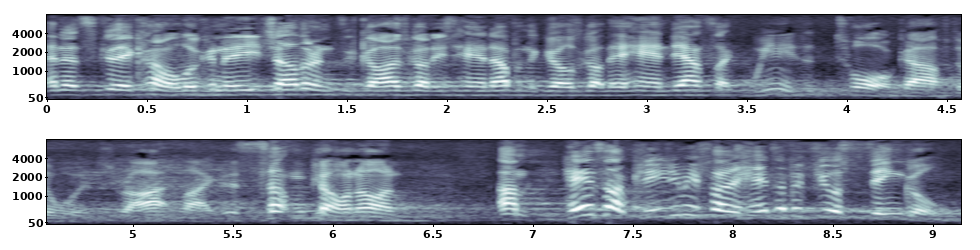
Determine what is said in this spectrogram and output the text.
And it's, they're kind of looking at each other, and the guy's got his hand up and the girl's got their hand down. It's like, we need to talk afterwards, right? Like, there's something going on. Um, hands up. Can you do me a favor? Hands up if you're single.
